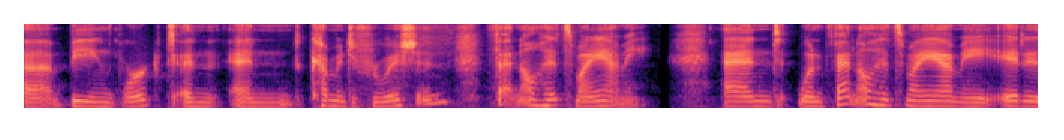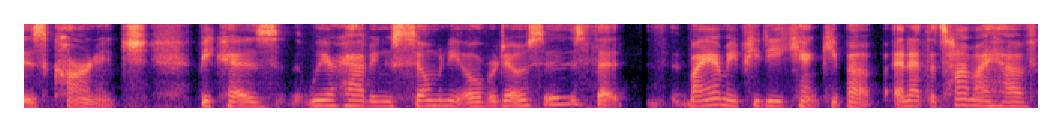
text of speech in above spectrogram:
uh, being worked and, and coming to fruition, fentanyl hits Miami. And when fentanyl hits Miami, it is carnage because we are having so many overdoses that Miami PD can't keep up. And at the time, I have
